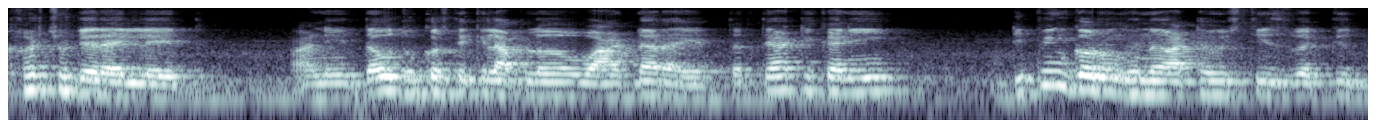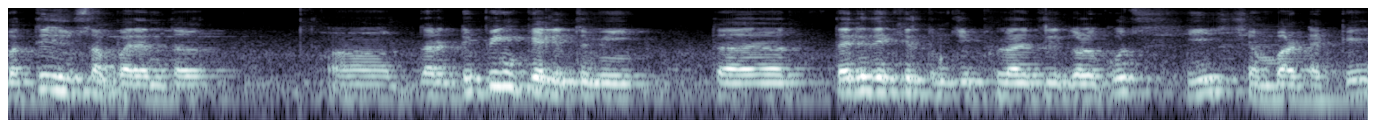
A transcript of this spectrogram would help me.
घर छोटे राहिले आहेत आणि दव धुकस देखील आपलं वाढणार आहे. तर त्या ठिकाणी डिपिंग करून घेणं अठ्ठावीस तीस बत्तीस बत्तीस दिवसापर्यंत जर डिपिंग केली तुम्ही तर तरी देखील तुमची फुलाऱ्यातील गळकूच ही शंभर टक्के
